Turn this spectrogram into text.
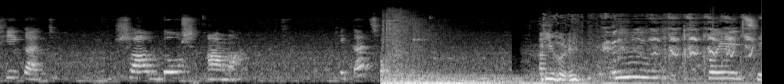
ঠিক আছে সব দোষ আমার। ঠিক আছে? হয়েছে।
